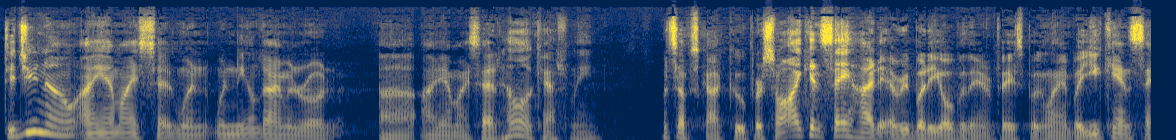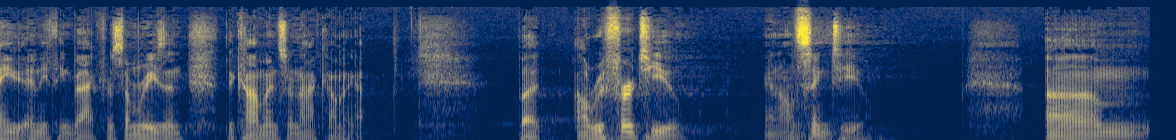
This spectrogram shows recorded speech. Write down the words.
Did you know I Am I Said when, when Neil Diamond wrote uh, I Am I Said, hello, Kathleen. What's up, Scott Cooper? So I can say hi to everybody over there in Facebook land, but you can't say anything back. For some reason, the comments are not coming up. But I'll refer to you and I'll sing to you. Um,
